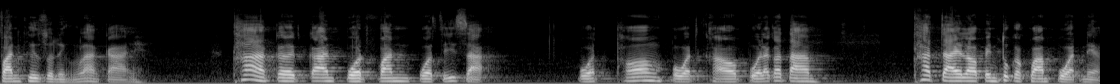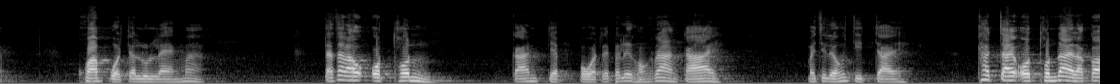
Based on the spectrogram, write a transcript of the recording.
ฟันคือส่วนหนึ่งของร่างกาย ถ้าเกิดการปวดฟัน ปวดศีรษะ ปวดท้องปวดเข่าปวดแล้วก็ตาม ถ้าใจเราเป็นทุกข์กับความปวดเนี่ย ความปวดจะรุนแรงมาก แต่ถ้าเราอดทน การเจ็บปวดเป็นเรื่องของร่างกาย ไม่ใช่เรื่องของจิตใจ ถ้าใจอดทนได้แล้วก็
